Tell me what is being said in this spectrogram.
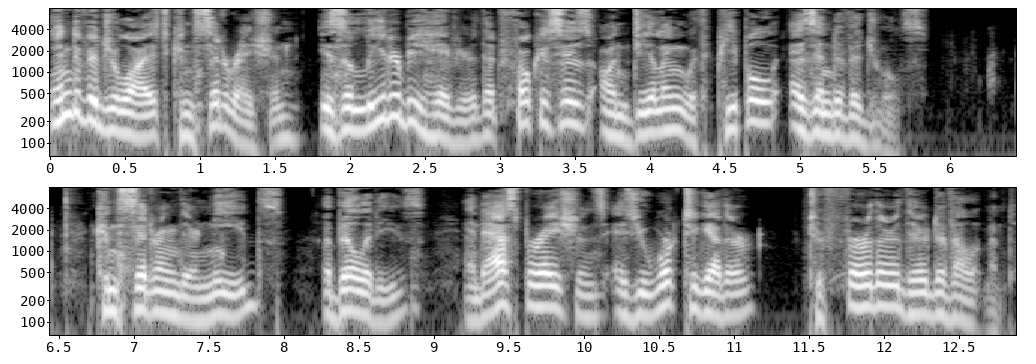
Individualized consideration is a leader behavior that focuses on dealing with people as individuals, considering their needs, abilities, and aspirations as you work together to further their development.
